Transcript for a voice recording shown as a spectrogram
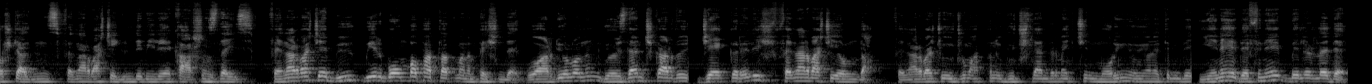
hoş geldiniz. Fenerbahçe gündemiyle karşınızdayız. Fenerbahçe büyük bir bomba patlatmanın peşinde. Guardiola'nın gözden çıkardığı Jack Grealish Fenerbahçe yolunda. Fenerbahçe hücum hattını güçlendirmek için Mourinho yönetiminde yeni hedefini belirledi.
